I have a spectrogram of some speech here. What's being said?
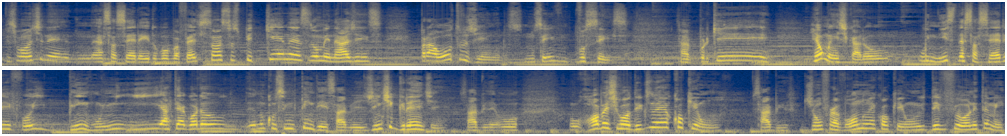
principalmente ne- nessa série aí do Boba Fett, são essas pequenas homenagens para outros gêneros. Não sei vocês, sabe? Porque realmente, cara, o, o início dessa série foi bem ruim e até agora eu, eu não consigo entender, sabe? Gente grande, sabe? O, o Robert Rodrigues não é qualquer um, sabe? John Favreau não é qualquer um e o Dave Filoni também.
